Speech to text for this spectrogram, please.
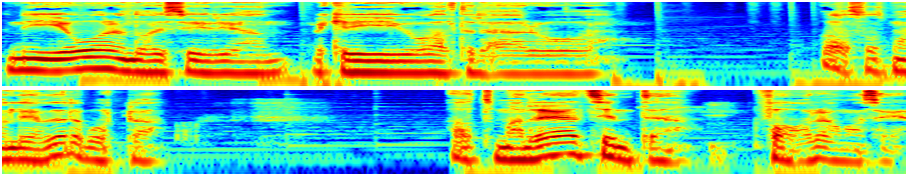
nio åren då i Syrien med krig och allt det där och så som man levde där borta. Att man räds inte fara om man säger.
